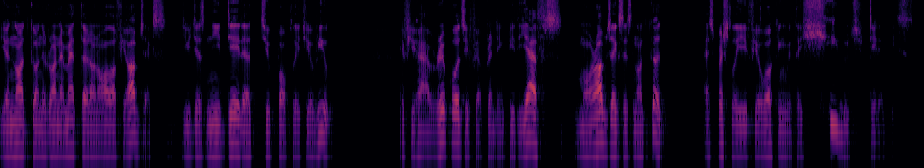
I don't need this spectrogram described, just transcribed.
you're not going to run a method on all of your objects. You just need data to populate your view. If you have reports, if you're printing PDFs, more objects is not good, especially if you're working with a huge database.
